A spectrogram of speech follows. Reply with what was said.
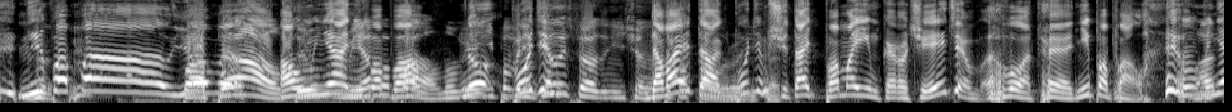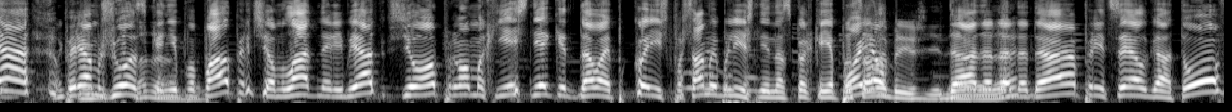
Не попал! Попал. А у меня не попал. Но у меня Ну, не повредилось, правда, ничего. Давай так, будем считать по моим, короче, этим. Вот, э, не попал. У меня прям жестко ладно. не попал. Причем, ладно, ребят, все, промах есть некий. Давай, какой есть по самый ближний, насколько я По понял. самой ближней, Да, да, да, да, да, прицел готов.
